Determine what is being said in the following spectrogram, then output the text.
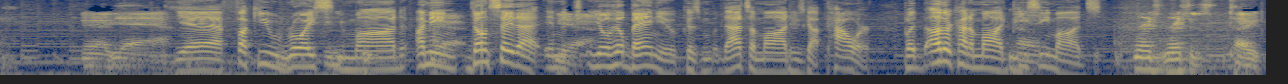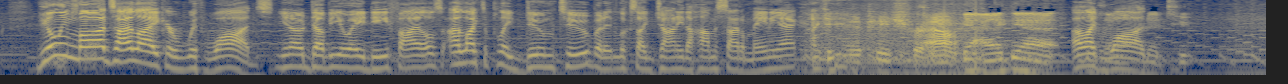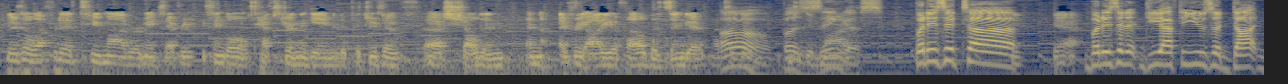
yeah, yeah. Yeah, fuck you, Royce, you mod. I mean, Yeah. don't say that in the. Yeah. You'll he'll ban you because that's a mod who's got power. But the other kind of mod, No. PC mods. Royce, Royce is tight. The only mods I like are with WADs. You know, WAD files. I like to play Doom 2, but it looks like Johnny the Homicidal Maniac. I could hit a page for hours. Yeah, I like the. Uh, I like there's WAD. Left 4 Dead 2 There's a Left 4 Dead 2 mod where it makes every single texture in the game into pictures of uh, Sheldon and every audio file Bazinga. That's Oh, good- that's a good mod. Bazingas. But is it? uh Yeah. But is it? A, do you have to use a dot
